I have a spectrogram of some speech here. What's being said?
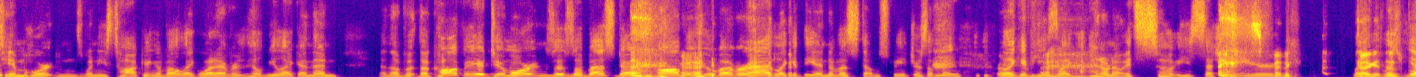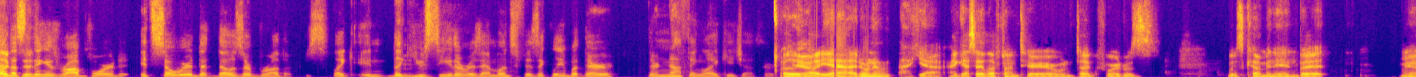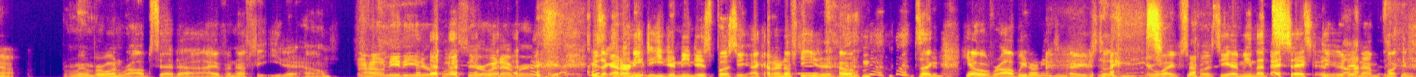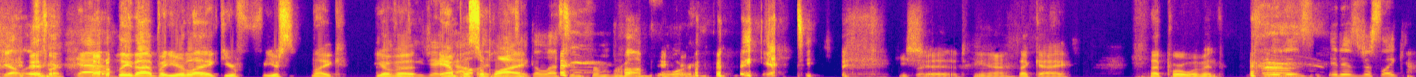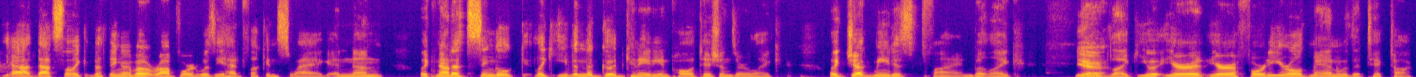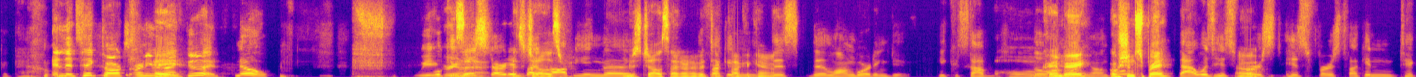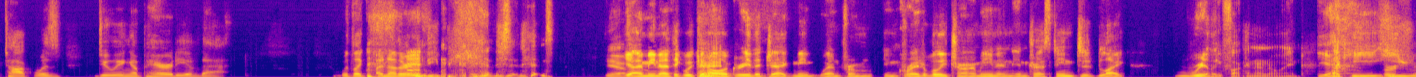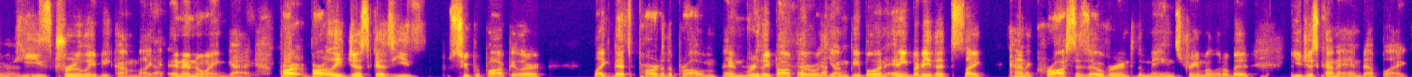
Tim Hortons when he's talking about like whatever. He'll be like, and then and the the coffee at Tim Hortons is the best damn coffee you've ever had. Like at the end of a stump speech or something, or like if he's like, I don't know. It's so he's such a weird. Gotta Like, get those like, yeah, plugs that's the thing is Rob Ford. It's so weird that those are brothers. Like in like you Mhm. see the resemblance physically, but they're they're nothing like each other. Oh, Yeah. yeah. yeah, I don't know. Yeah, I guess I left Ontario when Doug Ford was was coming in, but yeah, Remember when Rob said, uh, "I have enough to eat at home"? I don't need to eat her pussy or whatever. He's like, "I don't need to eat any of this pussy. I got enough to eat at home." It's like, yo, Rob, we don't need to know you're still eating your wife's pussy. I mean, that's sick, dude, and I'm fucking jealous. But Yeah. not only that, but you're like you're you're like you have a DJ ample Khaled supply. Take a lesson from Rob Ford. yeah, dude. he should. Yeah, that guy, that poor woman. it is it is just like yeah that's like the thing about rob ford was he had fucking swag and none like not a single like even the good canadian politicians are like like Jagmeet is fine but like Yeah. dude, like you you're a you're a 40 year old man with a tiktok account And the TikToks aren't even Hey. that good. no We well agree because on he that. started That's by jealous. copying I'm just jealous. I don't have a fucking TikTok account. this the longboarding dude he could stop Oh, the Cranberry, uncle? ocean spray. That was his Oh. first his first fucking TikTok was doing a parody of that with like another NDP candidate. yeah. yeah, I mean, I think we can Right. all agree that Jagmeet went from incredibly charming and interesting to like really fucking annoying. Yeah. like he he sure. he's truly become like Yeah. an annoying guy Part, partly just because he's super popular like that's part of the problem and really popular with young people and anybody that's like kind of crosses over into the mainstream a little bit you just kind of end up like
